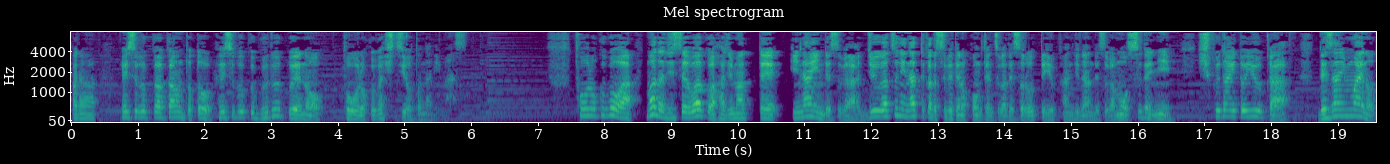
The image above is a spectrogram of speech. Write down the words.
から、Facebook アカウントと Facebook グループへの登録が必要となります。登録後は、まだ実際ワークは始まっていないんですが、10月になってから全てのコンテンツが出揃うっていう感じなんですが、もうすでに宿題というか、デザイン前の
